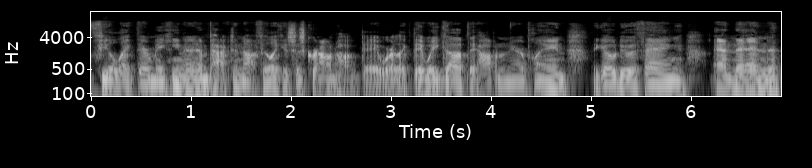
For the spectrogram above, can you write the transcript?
feel like they're making an impact and not feel like it's just Groundhog Day, where like they wake up, they hop on an airplane, they go do a thing, and then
